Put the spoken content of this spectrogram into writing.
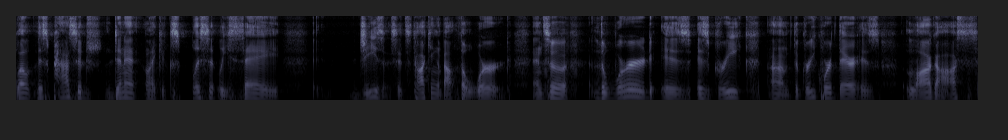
well, this passage didn't like explicitly say Jesus. It's talking about the Word, and so the word is is Greek. Um, the Greek word there is logos,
